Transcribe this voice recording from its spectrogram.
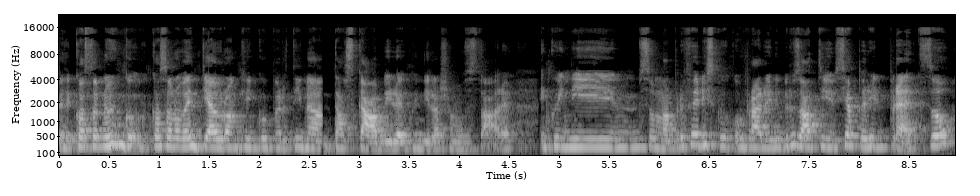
costano, costano 20 euro anche in copertina tascabile, quindi lasciamo stare. E quindi, insomma, preferisco comprare libri usati sia per il prezzo,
